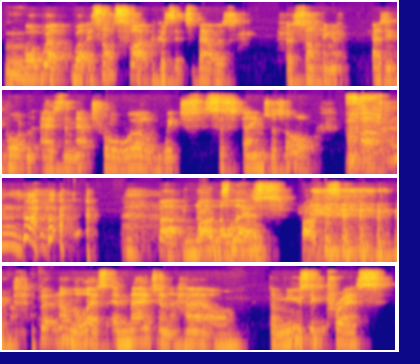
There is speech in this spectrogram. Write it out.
Hmm. Oh, well, well, it's not slight because it's about as, as something as important as the natural world which sustains us all. But, but nonetheless, Bugs. but nonetheless, imagine how the music press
